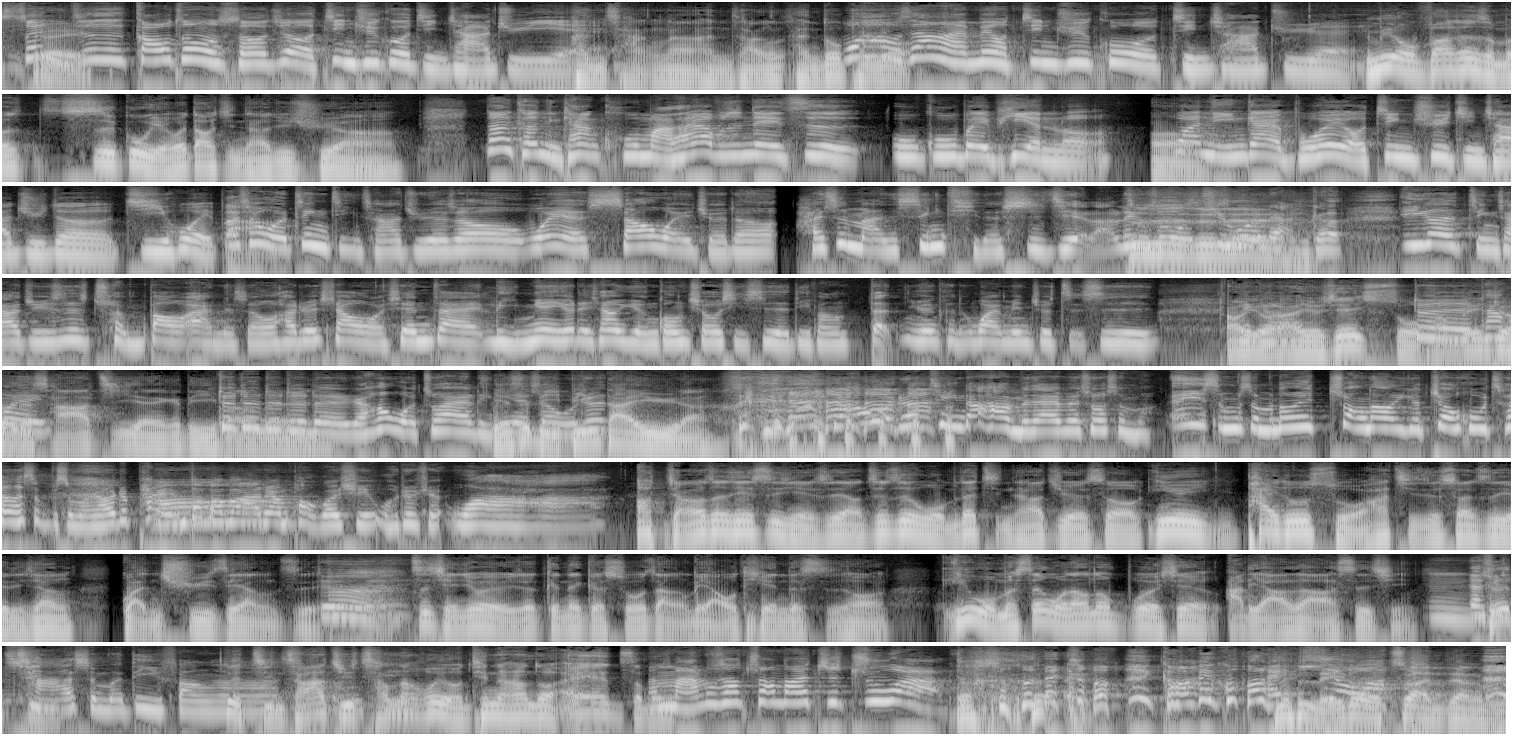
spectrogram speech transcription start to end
所以你就是高中的时候就有进去过警察局耶？很长啦，很长，很多朋友。我好像还没有进去过警察局哎。没有发生什么事故也会到警察局去啊？那可你看哭嘛，他要不是那一次无辜被骗了。不然你应该也不会有进去警察局的机会吧？而且我进警察局的时候，我也稍微觉得还是蛮新奇的世界啦。例如说，我去过两个，一个警察局是纯报案的时候，他就叫我先在里面有点像员工休息室的地方等，因为可能外面就只是哦，有啦，有些锁旁边就有个茶几的那个地方。对对对对对。然后我坐在里面的时候，我就待遇啦。然后我就听到他们在那边说什么，哎，什么什么东西撞到一个救护车，什么什么，然后就派人啪啪啪这样跑过去，我就觉得哇。啊，讲到这件事情也是这样，就是我们在警察局的时候，因为派出所它其实算是有点像管区这样子。对，之前就会有一个跟那个所长聊天的时候，因为我们生活当中不会有一些阿里阿扎的事情，嗯，要去查什么地方啊？对，警察局常常会有听到他说，哎，怎么马路上撞到一只猪啊？什么那种，赶快过来！雷诺传这样子。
